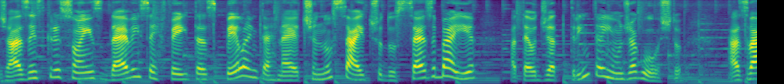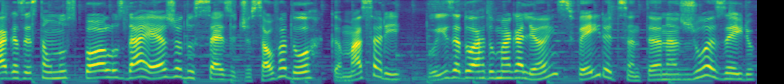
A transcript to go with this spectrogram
Já as inscrições devem ser feitas pela internet no site do SESI Bahia até o dia 31 de agosto. As vagas estão nos polos da EJA do SESI de Salvador, Camaçari, Luiz Eduardo Magalhães, Feira de Santana, Juazeiro,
